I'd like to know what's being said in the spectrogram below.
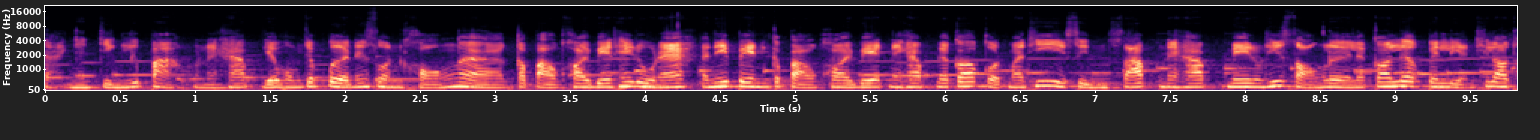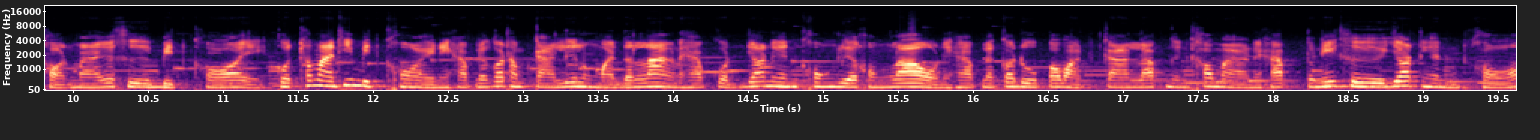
จ่ายเงินจริงหรือเปล่านะครับ เดี๋ยวผมจะเปิดในส่วนของกระเป๋า Coinbase ให้ดูนะ อันนี้เป็นกระเป๋า Coinbase นะครับ แล้วก็กดมาที่สินทรัพย์นะครับ เมนูที่ 2 เลย แล้วก็เลือกเป็นเหรียญที่เราถอนมาก็คือ Bitcoin กดเข้ามาที่ Bitcoin นะครับ แล้วก็ทำการเลื่อนลงมาด้านล่างนะครับ กดยอดเงินคงเหลือของเรานะครับแล้วก็ดูประวัติการรับเงินเข้ามานะครับตัวนี้คือยอดเงินของ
